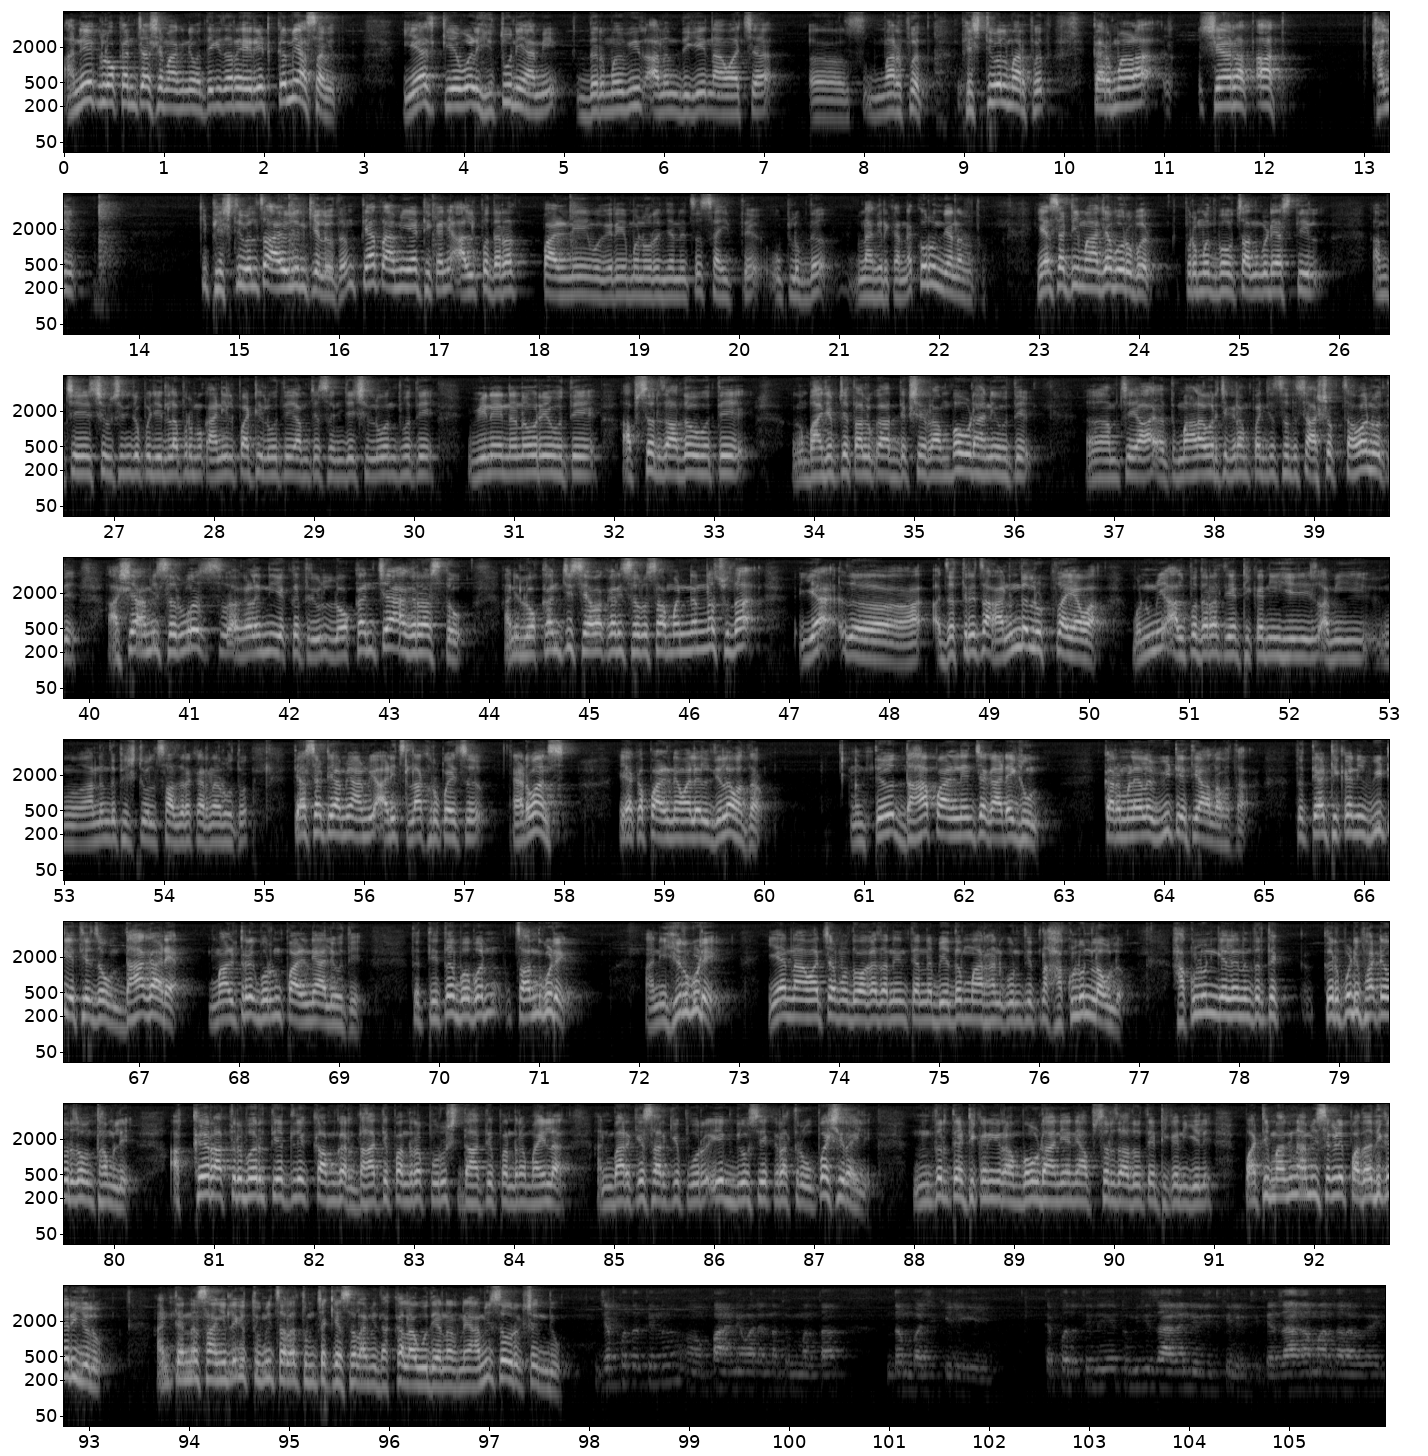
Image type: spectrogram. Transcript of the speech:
अनेक लोकांच्या अशी मागणी होते की जरा हे रेट कमी असावेत. या केवळ हेतूने आम्ही धर्मवीर आनंदिगे नावाच्या मार्फत फेस्टिवलमार्फत करमाळा शहरात आत खाली की फेस्टिवलचं आयोजन केलं होतं. त्यात आम्ही या ठिकाणी अल्पदरात पाळणे वगैरे मनोरंजनाचं साहित्य उपलब्ध नागरिकांना करून देणार होतो. यासाठी माझ्याबरोबर प्रमोद भाऊ चांदगुडे असतील आमचे शिवसेनेचे उपजिल्हा प्रमुख अनिल पाटील होते आमचे संजय शिलवंत होते विनय ननवरे होते अफसर जाधव होते भाजपचे तालुका अध्यक्ष रामभाऊ ढाणे होते आमचे माळावरचे ग्रामपंचायत सदस्य अशोक चव्हाण होते. असे आम्ही सर्व सगळ्यांनी एकत्र येऊन लोकांच्या आग्रहास्तव आणि लोकांची सेवा करी सर्वसामान्यांना सुद्धा या जत्रेचा आनंद लुटता यावा. म्हणून मी अल्पदरात या ठिकाणी हे आम्ही आनंद फेस्टिवल साजरा करणार होतो. त्यासाठी आम्ही आम्ही अडीच लाख रुपयाचं ॲडव्हान्स एका पाळण्यावाल्याला दिला होता. आणि तो दहा पाळण्यांच्या गाड्या घेऊन करमळ्याला वीट येथे आला होता. तर त्या ठिकाणी वीट येथे जाऊन दहा गाड्या मालट्रक भरून पाळणे आले होते. तर तिथं बबन चांदगुडे आणि हिरगुडे या नावाच्या म- त्यांना बेदम मारहाण करून तिथनं हाकलून लावलं. हाकलून गेल्यानंतर ते करपडी फाट्यावर जाऊन थांबले. अख्खे रात्रभर त्यातले कामगार दहा ते पंधरा पुरुष दहा ते पंधरा महिला आणि बारकेसारखे पोरं एक दिवस एक रात्र उपाशी राहिले. नंतर त्या ठिकाणी रामभाऊ ढाणे आणि अफसर जाधव त्या ठिकाणी गेले. पाठीमागनं आम्ही सगळे पदाधिकारी गेलो आणि त्यांना सांगितलं की तुम्ही चला तुमच्या केसाला आम्ही धक्का लागू देणार नाही आम्ही संरक्षण देऊ. ज्या पद्धतीनं पाळणेवाल्यांना तुम्ही म्हणता दमबाजी केली गेली त्या पद्धतीने तुम्ही जी जागा नियोजित केली होती त्या जागा मार्गाला वगैरे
